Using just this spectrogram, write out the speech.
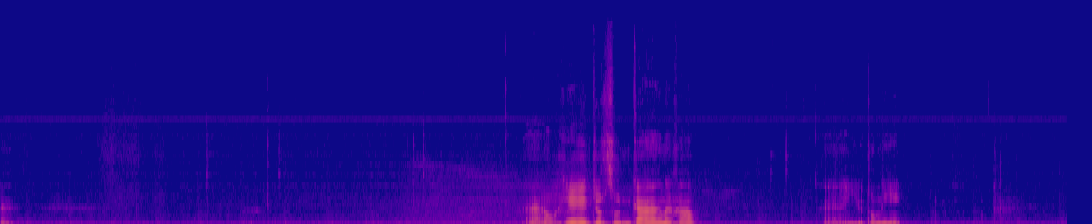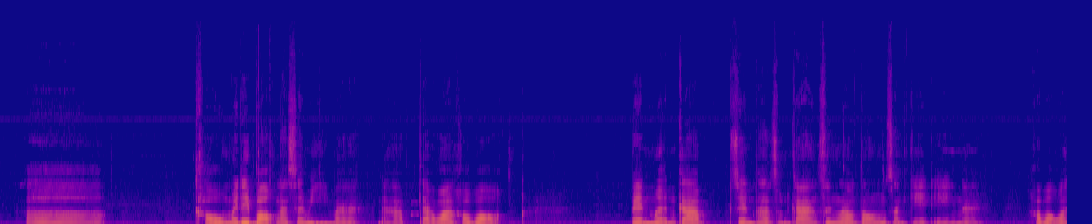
นะอ่าโอเค จุดศูนย์กลางนะครับ อ่า อยู่ตรงนี้เอ่อ เขาไม่ได้บอกรัศมีมานะครับ แต่ว่าเขาบอกเป็นเหมือนกับเส้นผ่านศูนย์กลาง ซึ่งเราต้องสังเกตเองนะ เขาบอกว่า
